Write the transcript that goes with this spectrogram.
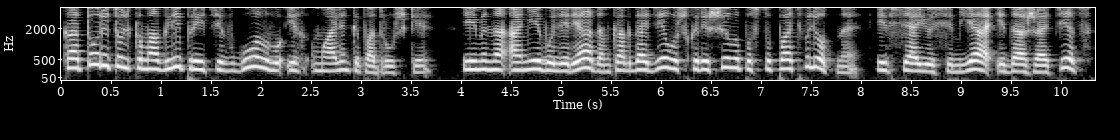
которые только могли прийти в голову их маленькой подружке. Именно они были рядом, когда девушка решила поступать в летное, и вся ее семья и даже отец,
